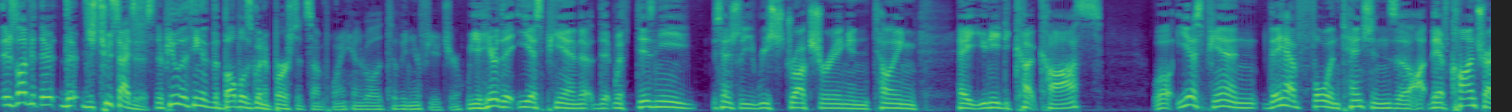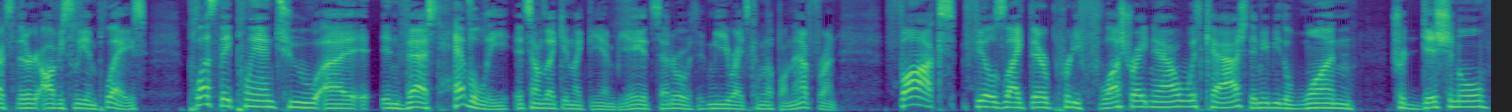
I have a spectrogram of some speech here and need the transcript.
There's a lot of, there, there, there's two sides of this. There are people that think that the bubble is going to burst at some point in the relatively near future. We hear that ESPN, that, that with Disney essentially restructuring and telling, hey, you need to cut costs. Well, ESPN, they have full intentions. Uh, they have contracts that are obviously in place. Plus, they plan to uh, invest heavily. It sounds like in like the NBA, et cetera, with media rights coming up on that front. Fox feels like they're pretty flush right now with cash. They may be the one traditional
